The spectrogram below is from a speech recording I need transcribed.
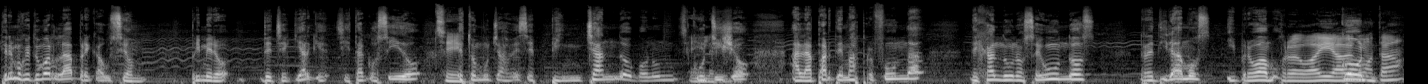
Tenemos que tomar la precaución. Primero, de chequear que si está cocido. Sí. Esto muchas veces pinchando con un Sí, cuchillo a la parte más profunda, dejando unos segundos, retiramos y probamos. Pruebo ahí a ver Con- cómo está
